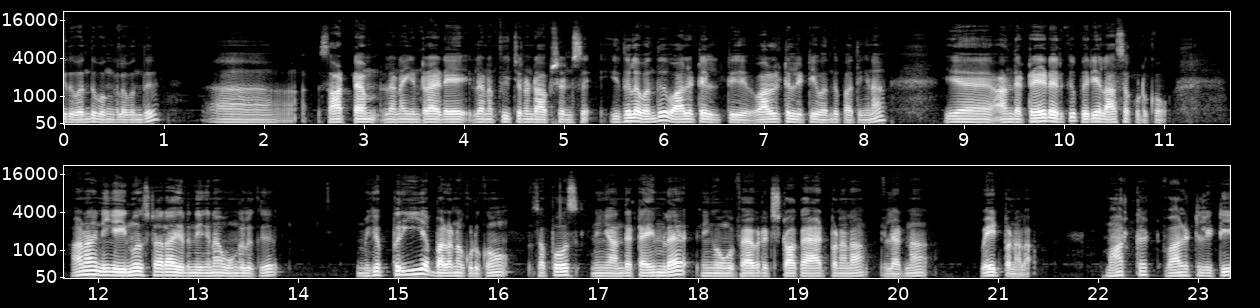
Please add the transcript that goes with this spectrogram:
இது வந்து உங்களை வந்து ஷார்ட் டேர்ம் இல்லைனா இன்ட்ராடே இல்லைனா ஃபியூச்சர் அண்ட் ஆப்ஷன்ஸு இதில் வந்து வாலட்டிலிட்டி வாலட்டிலிட்டி வந்து பார்த்திங்கன்னா அந்த ட்ரேடருக்கு பெரிய லாஸை கொடுக்கும். ஆனால் நீங்கள் இன்வெஸ்டராக இருந்தீங்கன்னா உங்களுக்கு மிகப்பெரிய பலனை கொடுக்கும். சப்போஸ் நீங்கள் அந்த டைமில் நீங்கள் உங்கள் ஃபேவரட் ஸ்டாக்கை ஆட் பண்ணலாம். இல்லாட்டினா வெயிட் பண்ணலாம். மார்க்கெட் வாலட்டிலிட்டி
